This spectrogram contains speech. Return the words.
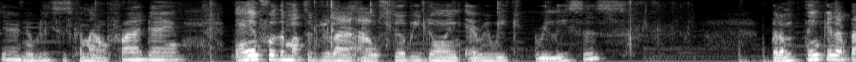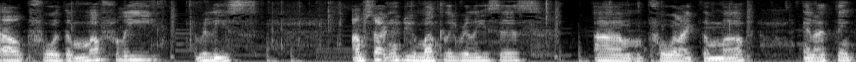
There. New releases come out on Friday. And for the month of July, I'll still be doing every week releases. But I'm thinking about for the monthly release, I'm starting to do monthly releases um, for like the month. And I think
